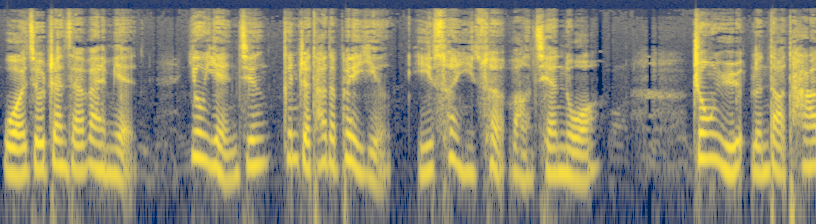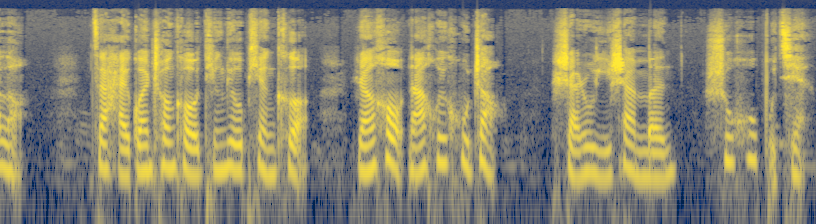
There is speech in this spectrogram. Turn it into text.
我就站在外面，用眼睛跟着他的背影一寸一寸往前挪。终于轮到他了，在海关窗口停留片刻，然后拿回护照，闪入一扇门，疏忽不见。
